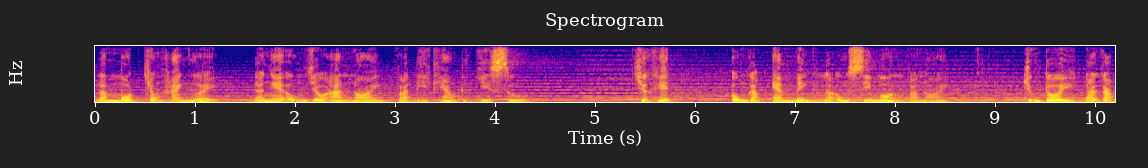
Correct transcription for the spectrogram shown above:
là một trong hai người đã nghe ông Gioan nói và đi theo Đức Giêsu. Trước hết, ông gặp em mình là ông Simon và nói: "Chúng tôi đã gặp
